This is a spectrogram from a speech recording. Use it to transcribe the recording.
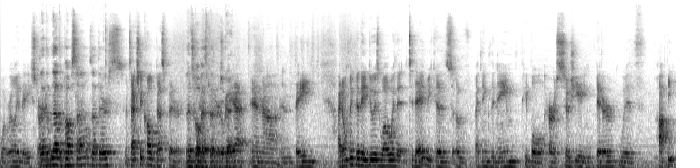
what really they is that, the, started. is that the pub style? Is that theirs? It's actually called Best Bitter. That's called Best Bitter, okay. Yeah, and uh, and they, I don't think that they do as well with it today because of I think the name people are associating bitter with hoppy,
